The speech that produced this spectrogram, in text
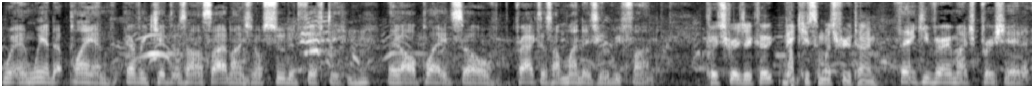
and we end up playing. Every kid that was on the sidelines, you know, suited 50. Mm-hmm. They all played. So practice on Monday is going to be fun. Coach Grajek, thank you so much for your time. Thank you very much. Appreciate it.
